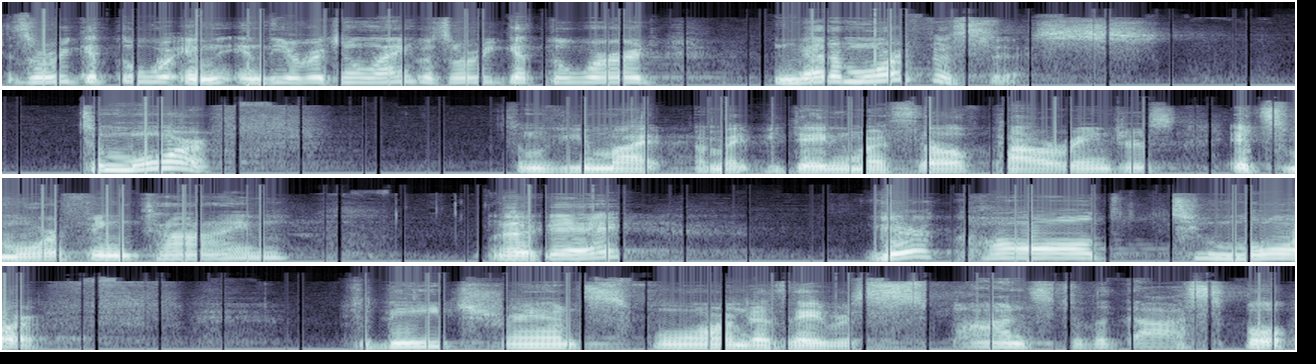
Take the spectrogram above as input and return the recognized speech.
is where we get the word, in, in the original language, where we get the word metamorphosis. To morph. Some of you might, I might be dating myself, Power Rangers. It's morphing time. Okay? You're called to morph to be transformed as a response to the gospel.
